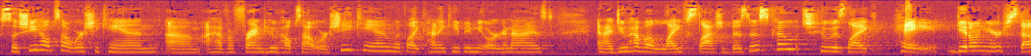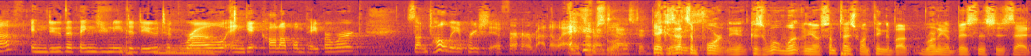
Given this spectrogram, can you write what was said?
So she helps out where she can. Um, I have a friend who helps out where she can with like kind of keeping me organized. And I do have a life slash business coach who is like, hey, get on your stuff and do the things you need to do to grow and get caught up on paperwork. So I'm totally appreciative for her, by the way. That's fantastic. Yeah, because that's important. Because one, one, you know, sometimes one thing about running a business is that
